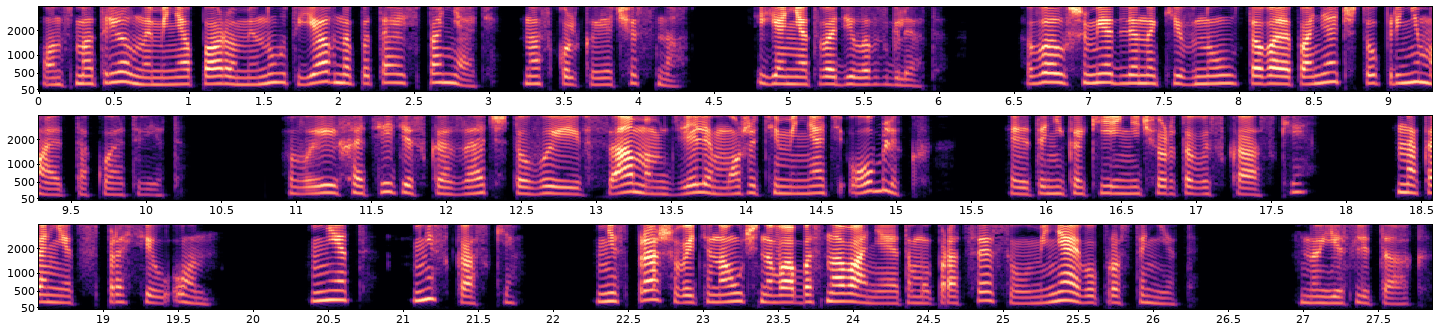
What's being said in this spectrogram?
Он смотрел на меня пару минут, явно пытаясь понять, насколько я честна. И я не отводила взгляд. Вэлш медленно кивнул, давая понять, что принимает такой ответ. «Вы хотите сказать, что вы в самом деле можете менять облик? Это никакие не чёртовы сказки?» Наконец спросил он. «Нет, не сказки. Не спрашивайте научного обоснования этому процессу, у меня его просто нет. Но если так,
